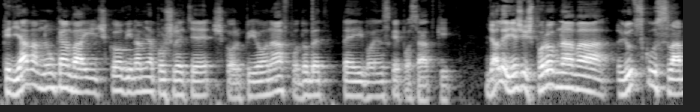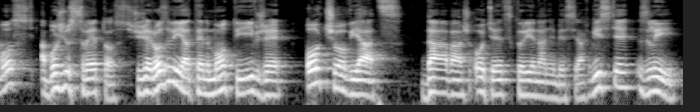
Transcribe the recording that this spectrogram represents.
Keď ja vám núkam vajíčko, vy na mňa pošlete škorpióna v podobe tej vojenskej posádky. Ďalej Ježiš porovnáva ľudskú slabosť a Božiu svetosť. Čiže rozvíja ten motív, že o čo viac dá váš Otec, ktorý je na nebesiach. Vy ste zlí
